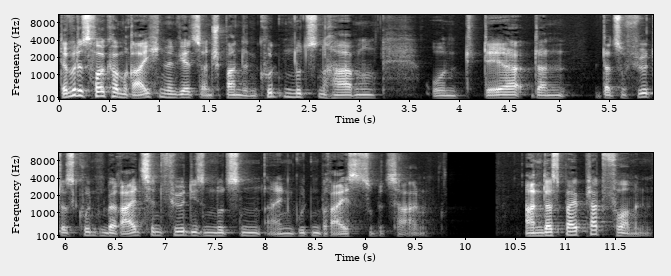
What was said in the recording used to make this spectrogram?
Da würde es vollkommen reichen, wenn wir jetzt einen spannenden Kundennutzen haben und der dann dazu führt, dass Kunden bereit sind, für diesen Nutzen einen guten Preis zu bezahlen. Anders bei Plattformen.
